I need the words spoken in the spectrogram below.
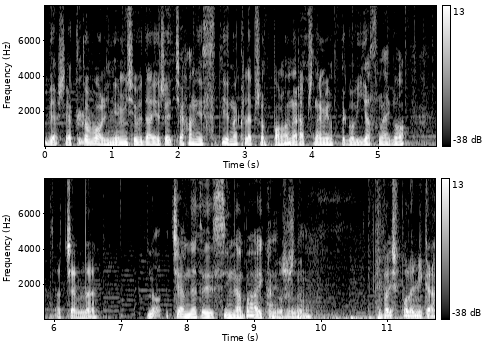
wiesz, jak to woli, nie? Mi się wydaje, że Ciechan jest jednak lepszy od Polanera, przynajmniej od tego jasnego. A ciemne. No, ciemne to jest inna bajka już, Możemy no. Wejść w polemikę.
